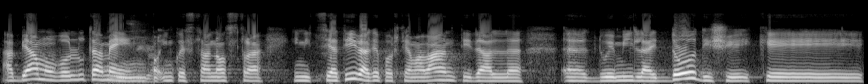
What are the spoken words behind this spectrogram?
abbiamo volutamente in questa nostra iniziativa che portiamo avanti dal eh, 2012 che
